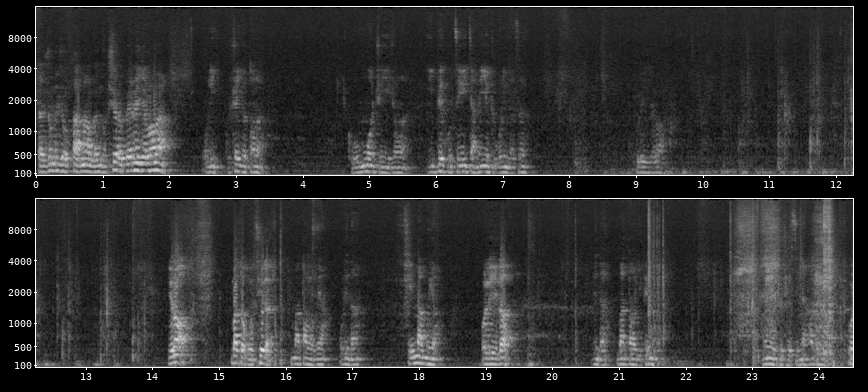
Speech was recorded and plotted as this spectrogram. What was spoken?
tại trong này chỗ tạ nào lần còn xe được bé này giờ lo là 我哩，我这有到了，股摸这一种了，一百股真一家那也主领导是， lấy giờ lo 一了，马到公司了，妈到了没有？我领导，谁妈没有？我理了，领导，妈到一百没有？没有就是今天好多。我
